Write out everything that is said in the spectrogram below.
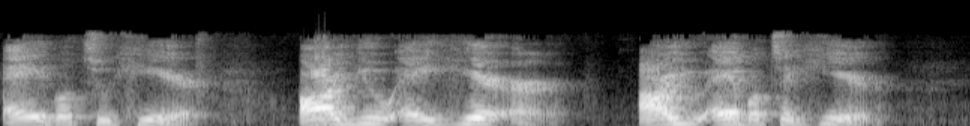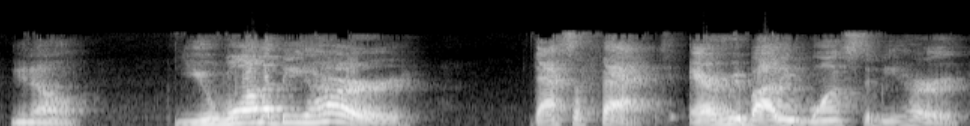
able to hear? Are you a hearer? Are you able to hear? You know, you want to be heard. That's a fact. Everybody wants to be heard.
